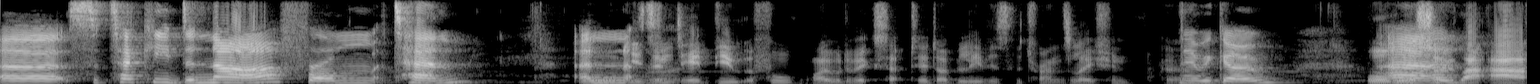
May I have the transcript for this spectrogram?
uh, Suteki Da Ne from ten, and Or isn't it beautiful? I would have accepted. I believe is the translation. there we Um, go. Or also that our,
